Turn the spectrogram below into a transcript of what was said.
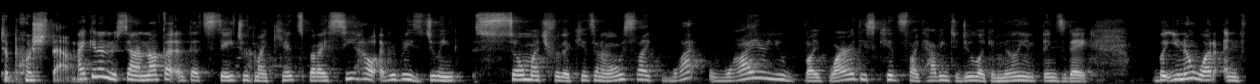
to push them? I can understand. I'm not that at that stage with my kids, but I see how everybody's doing so much for their kids. And I'm always like, what, why are you like, why are these kids like having to do like a million things a day? But you know what? And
